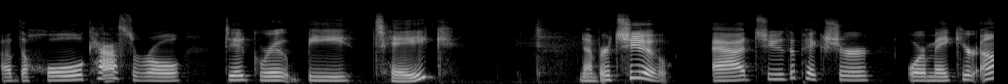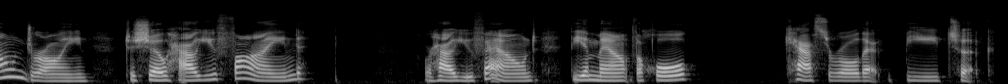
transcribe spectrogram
of the whole casserole did Group B take? Number two, add to the picture or make your own drawing to show how you find or how you found the amount the whole casserole that B took.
